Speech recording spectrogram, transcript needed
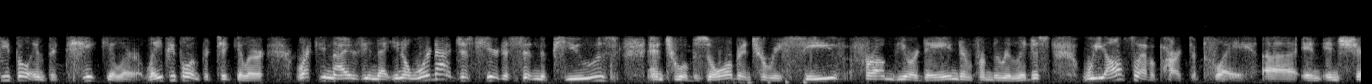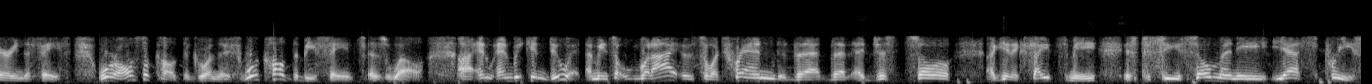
people in particular, lay people in particular, recognizing that, you know, we're not just here to sit in the pews and to absorb and to receive from the ordained and from the religious. We also have a part to play uh, in, in sharing the faith. We're also called to grow in the faith. We're called to be saints as well. Uh, and, and we can do it. I mean, so what I, so a trend that, that uh, just so, again, excites me is to see so many, yes, priests,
